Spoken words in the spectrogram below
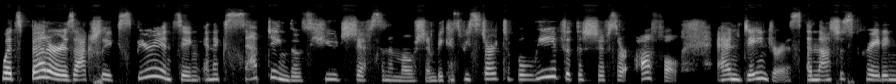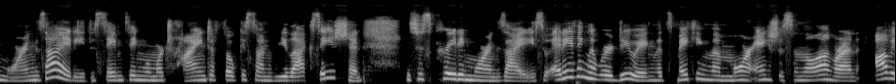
what's better is actually experiencing and accepting those huge shifts in emotion because we start to believe that the shifts are awful and dangerous. And that's just creating more anxiety. The same thing when we're trying to focus on relaxation, it's just creating more anxiety. So anything that we're doing that's making them more anxious in the long run, obviously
